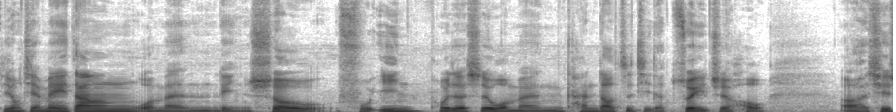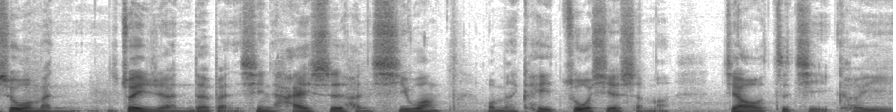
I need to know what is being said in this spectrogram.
弟兄姐妹，当我们领受福音，或者是我们看到自己的罪之后，呃，其实我们罪人的本性还是很希望我们可以做些什么，叫自己可以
